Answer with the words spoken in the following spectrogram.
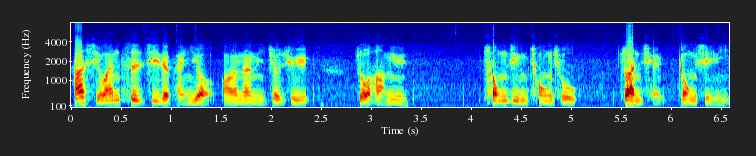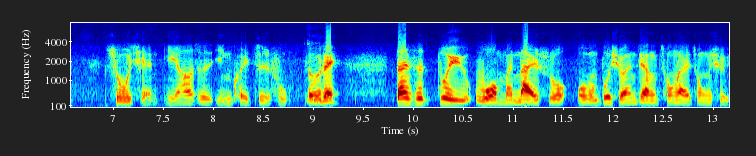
他喜欢刺激的朋友啊，那你就去做航运，冲进冲出，赚钱，恭喜你；输钱也要是盈亏自负，对不对？但是对于我们来说，我们不喜欢这样冲来冲去，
